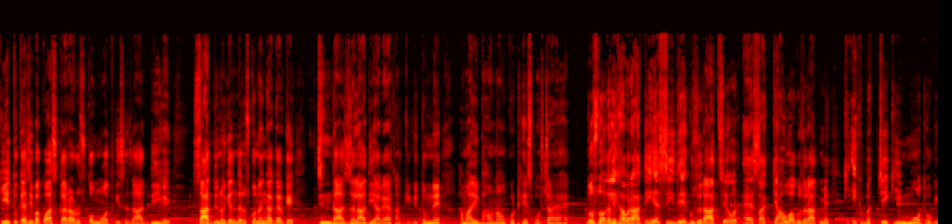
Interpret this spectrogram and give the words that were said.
कि ये तो कैसी बकवास कर रहा और उसको मौत की सजा दी गई। सात दिनों के अंदर उसको नंगा करके ज़िंदा जला दिया गया था, क्योंकि तुमने हमारी भावनाओं को ठेस पहुँचाया है। दोस्तों, अगली खबर आती है सीधे गुजरात से और ऐसा क्या हुआ गुजरात में कि एक बच्चे की मौत हो गई।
